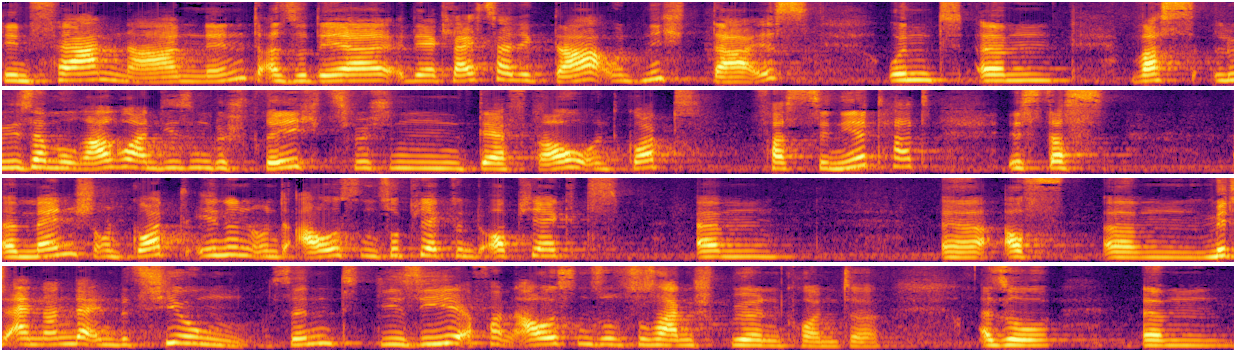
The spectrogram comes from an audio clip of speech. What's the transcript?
den Fernnahen nennt, also der, der gleichzeitig da und nicht da ist. Und ähm, was Luisa Moraro an diesem Gespräch zwischen der Frau und Gott fasziniert hat, ist, dass äh, Mensch und Gott innen und außen, Subjekt und Objekt ähm, äh, auf, ähm, miteinander in Beziehung sind, die sie von außen sozusagen spüren konnte. Also ähm,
